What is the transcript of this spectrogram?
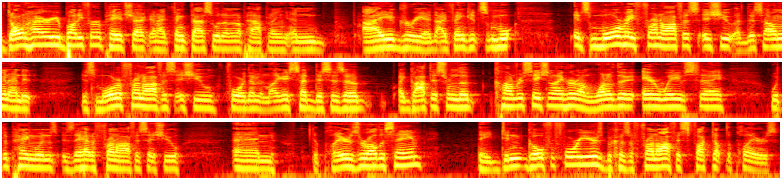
Don't hire your buddy for a paycheck, and I think that's what ended up happening. And I agree. I, I think it's more, it's more of a front office issue. Uh, this is how I'm going to end it. It's more of a front office issue for them. And like I said, this is a. I got this from the conversation I heard on one of the airwaves today with the Penguins. Is they had a front office issue, and the players are all the same. They didn't go for four years because the front office fucked up the players,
